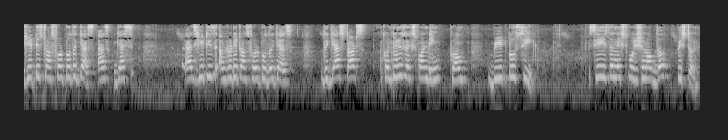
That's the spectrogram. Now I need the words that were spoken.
heat is transferred to the gas as gas as heat is already transferred to the gas the gas starts continues expanding from B to C. C is the next position of the piston.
